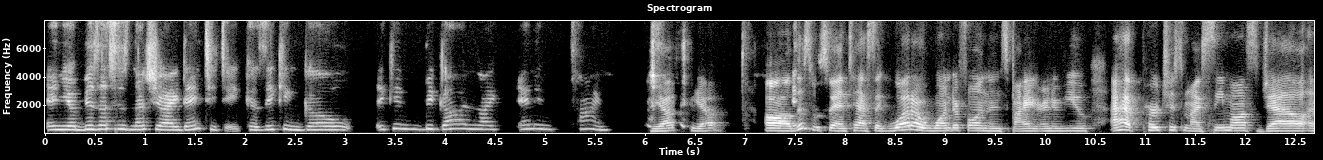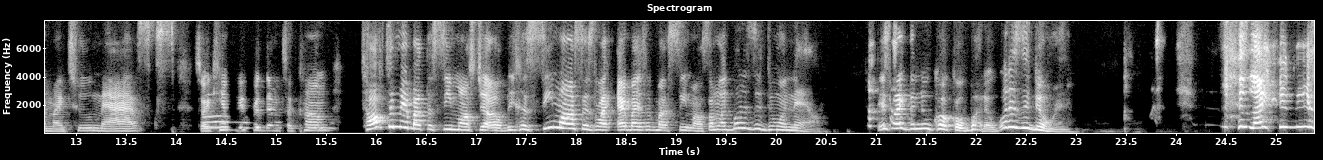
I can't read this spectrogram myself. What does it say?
and your business is not your identity because it can go, it can be gone like any time. Yep, yep. Oh, this was fantastic. What a wonderful and inspiring interview. I have purchased my moss gel and my two masks. So I can't wait for them to come. Talk to me about the moss gel because moss is like everybody's talking about moss. I'm like, what is it doing now? It's like the new cocoa butter. What is it doing? like new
